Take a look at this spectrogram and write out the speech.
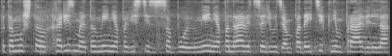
потому что харизма – это умение повести за собой, умение понравиться людям, подойти к ним правильно,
